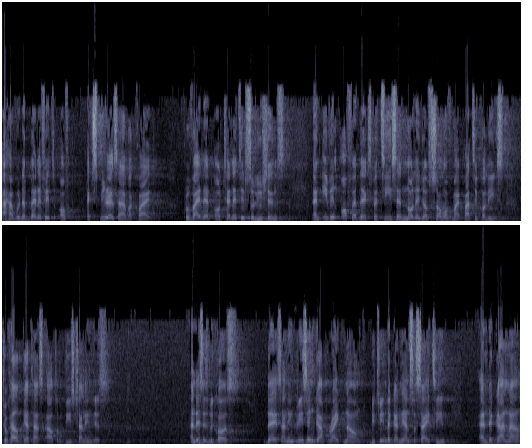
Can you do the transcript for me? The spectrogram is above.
I have, with the benefit of experience I have acquired, provided alternative solutions and even offered the expertise and knowledge of some of my party colleagues to help get us out of these challenges. And this is because there is an increasing gap right now between the Ghanaian society and the, Ghana,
